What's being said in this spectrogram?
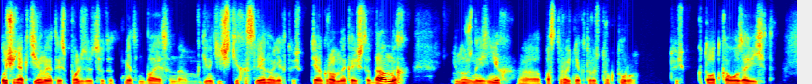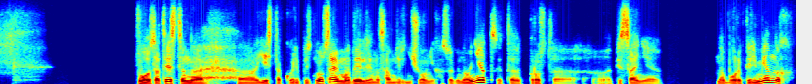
очень активно это используется, вот этот метод Байеса в генетических исследованиях, то есть где огромное количество данных, и нужно из них э, построить некоторую структуру, то есть кто от кого зависит. Вот, соответственно, э, есть такой репозиторий. Ну, сами модели, на самом деле, ничего у них особенного нет. Это просто э, описание набора переменных.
